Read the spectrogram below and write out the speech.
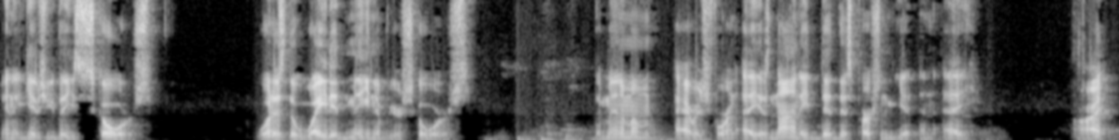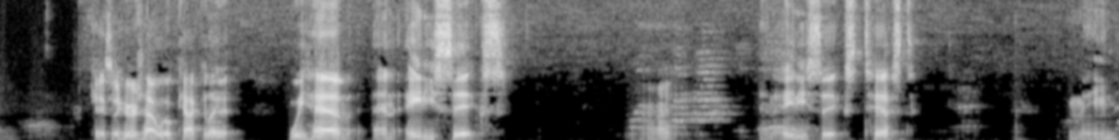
And it gives you these scores. What is the weighted mean of your scores? The minimum average for an A is 90. Did this person get an A? All right. Okay, so here's how we'll calculate it. We have an 86, all right, an 86 test mean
